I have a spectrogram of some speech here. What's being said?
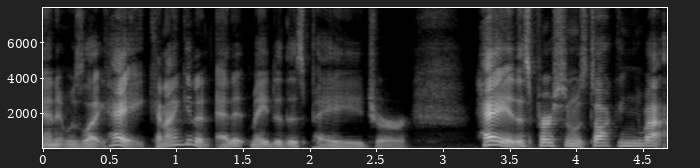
and it was like, hey, can I get an edit made to this page? Or, hey, this person was talking about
